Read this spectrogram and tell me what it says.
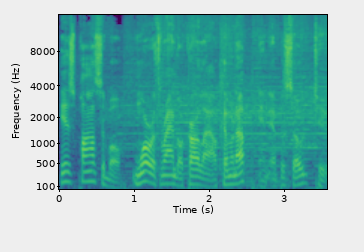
is possible. More with Randall Carlisle coming up in episode two.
